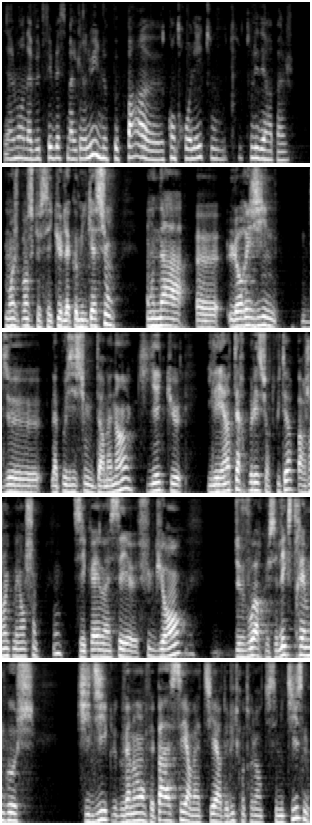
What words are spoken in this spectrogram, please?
finalement un aveu de faiblesse malgré lui Il ne peut pas contrôler tous les dérapages? Moi, je pense que c'est que de la communication. On a l'origine de la position de Darmanin qui est que il est interpellé sur Twitter par Jean-Luc Mélenchon. Mm. C'est quand même assez euh, fulgurant de voir que c'est l'extrême gauche qui dit que le gouvernement ne fait pas assez en matière de lutte contre l'antisémitisme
